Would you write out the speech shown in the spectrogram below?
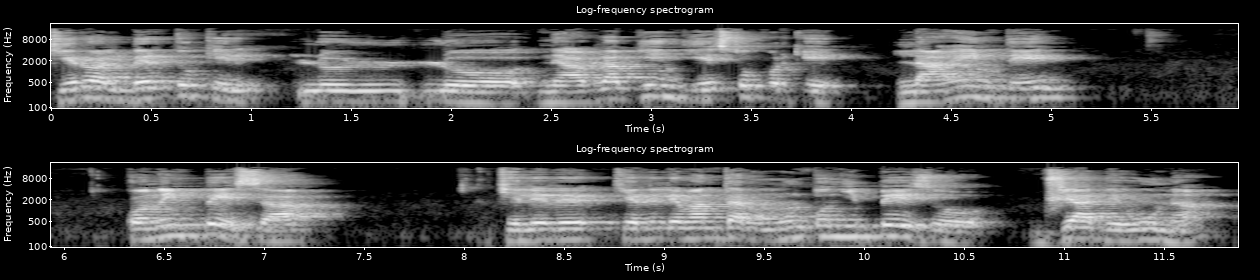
quiero, Alberto, que lo, lo, me habla bien de esto porque la gente, cuando empieza, quiere, quiere levantar un montón de peso ya de una,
